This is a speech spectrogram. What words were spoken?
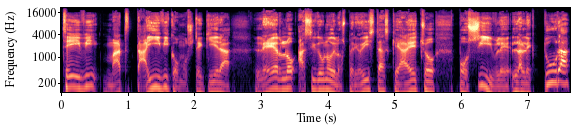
Taibbi, Matt Taibbi, como usted quiera leerlo, ha sido uno de los periodistas que ha hecho posible la lectura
